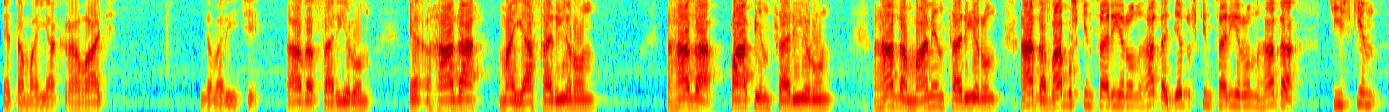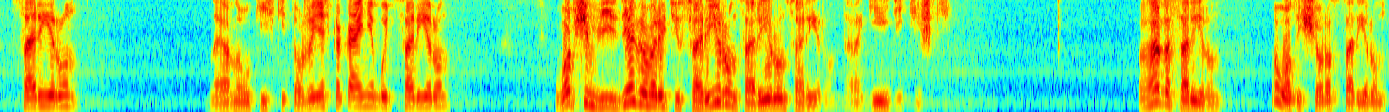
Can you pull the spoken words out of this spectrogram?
Это моя кровать. Говорите. Гада сарирун. Э, гада моя сарирун. Гада папин сарирун. Гада мамин сарирун. Гада бабушкин сарирун. Гада дедушкин сарирун. Гада кискин сарирун. Наверное, у киски тоже есть какая-нибудь сарирун. В общем, везде говорите сарирун, сарирун, сарирун, дорогие детишки. Гада сарирун. Ну вот еще раз сарирун.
